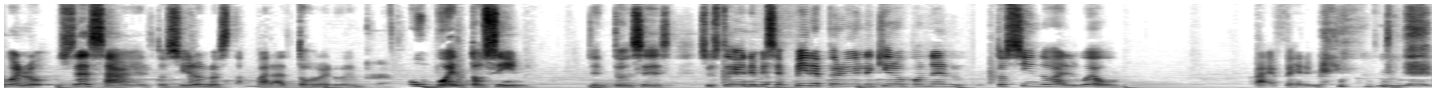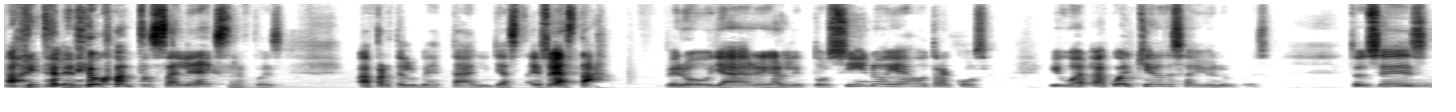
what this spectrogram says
bueno, ustedes saben, el tocino no es tan barato, ¿verdad? Un buen tocino. Entonces, si usted viene y me dice, mire, pero yo le quiero poner tocino al huevo. Vaya, espéreme. Ahorita le digo cuánto sale extra, pues aparte de los vegetales, ya está, eso ya está. Pero ya agregarle tocino ya es otra cosa. Igual, a cualquier desayuno, pues. Entonces,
